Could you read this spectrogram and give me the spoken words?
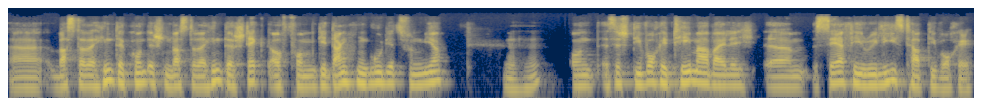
äh, was da der Hintergrund ist und was da dahinter steckt, auch vom Gedankengut jetzt von mir. Mhm. Und es ist die Woche Thema, weil ich ähm, sehr viel released habe die Woche.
